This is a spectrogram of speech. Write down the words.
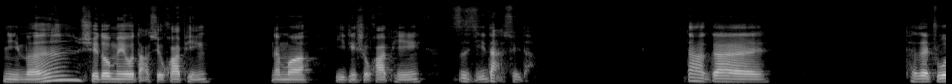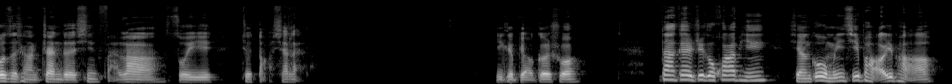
你们谁都没有打碎花瓶，那么一定是花瓶自己打碎的。大概他在桌子上站的心烦了，所以就倒下来了。”一个表哥说：“大概这个花瓶想跟我们一起跑一跑，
